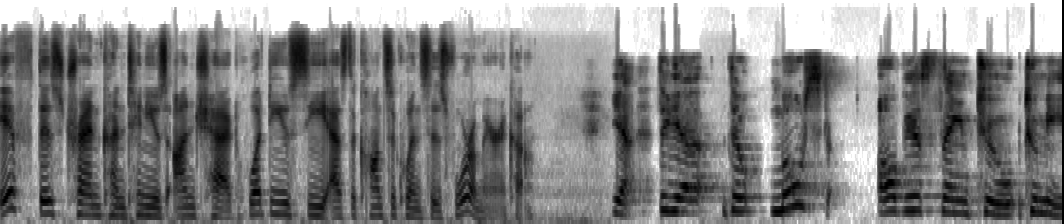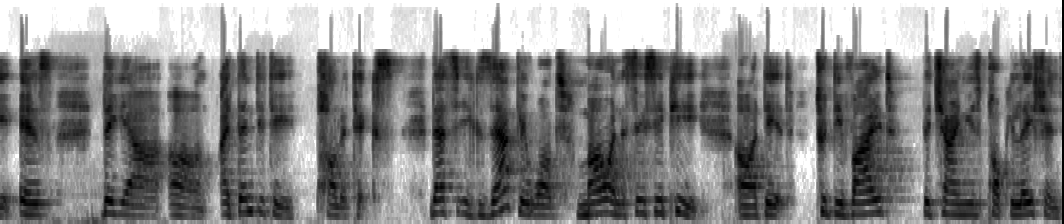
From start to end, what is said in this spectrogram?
If this trend continues unchecked, what do you see as the consequences for America? Yeah, the uh, the most obvious thing to to me is the uh, uh, identity politics. That's exactly what Mao and the CCP uh, did to divide the Chinese population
